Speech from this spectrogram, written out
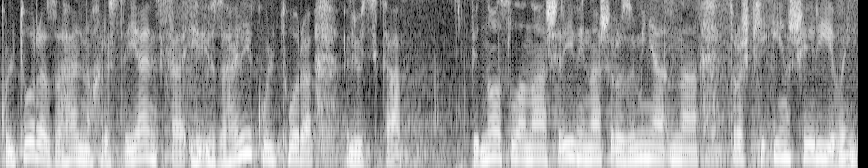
культура загальнохристиянська і взагалі культура людська підносила наш рівень, наше розуміння на трошки інший рівень.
